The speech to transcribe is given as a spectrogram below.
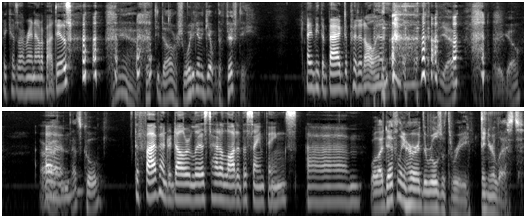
because I ran out of ideas. Yeah, fifty dollars. What are you going to get with the fifty? Maybe the bag to put it all in. Yeah, there you go. All right, Um, that's cool. the five hundred dollar list had a lot of the same things. Um, Well, I definitely heard the rules of three in your list.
